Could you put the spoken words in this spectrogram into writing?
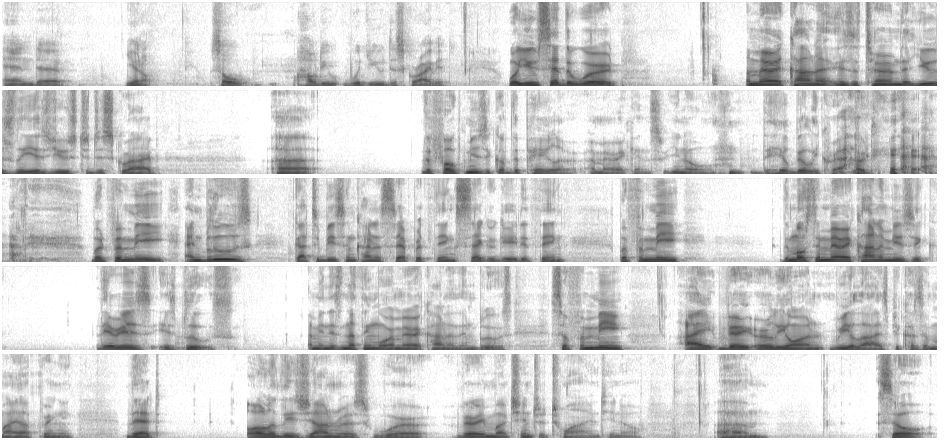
and uh, you know. So, how do you, would you describe it? Well, you said the word. Americana is a term that usually is used to describe uh, the folk music of the paler Americans, you know, the hillbilly crowd. but for me, and blues got to be some kind of separate thing, segregated thing. But for me, the most Americana music there is is blues. I mean, there's nothing more Americana than blues. So for me, I very early on realized, because of my upbringing, that all of these genres were very much intertwined, you know. Um, so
